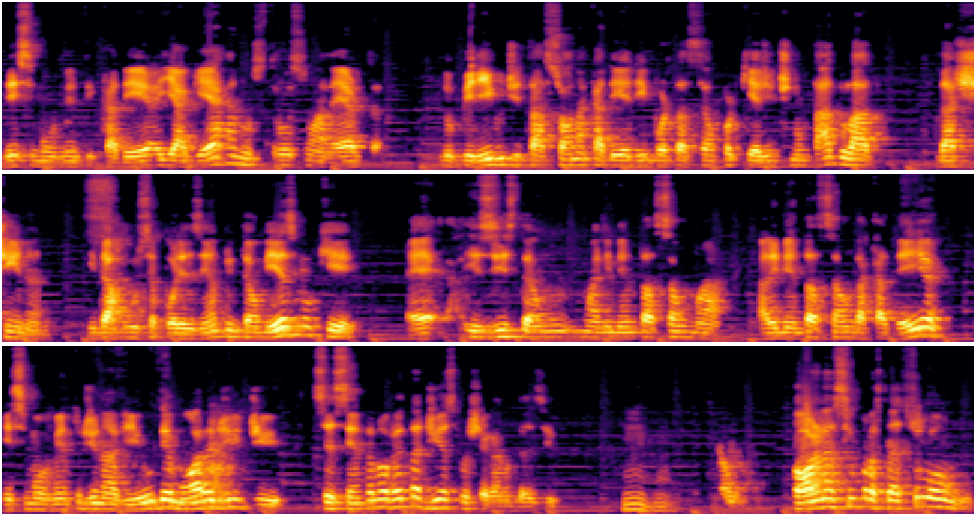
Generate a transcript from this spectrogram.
desse movimento em cadeia e a guerra nos trouxe um alerta do perigo de estar só na cadeia de importação, porque a gente não está do lado da China e da Rússia, por exemplo. Então, mesmo que é, exista um, uma alimentação, uma alimentação da cadeia, esse movimento de navio demora de, de 60 a 90 dias para chegar no Brasil. Uhum. Então, torna-se um processo longo.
